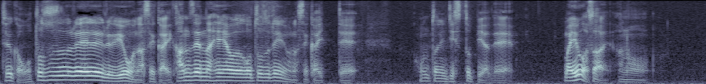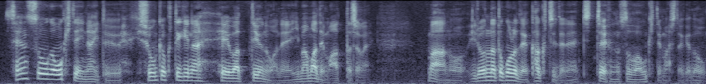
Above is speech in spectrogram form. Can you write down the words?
というか訪れるような世界完全な平和が訪れるような世界って本当にディストピアで、まあ、要はさあの戦争が起きていないという消極的な平和っていうのはね今までもあったじゃない。まああのいろんなところで各地でねちっちゃい紛争は起きてましたけど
